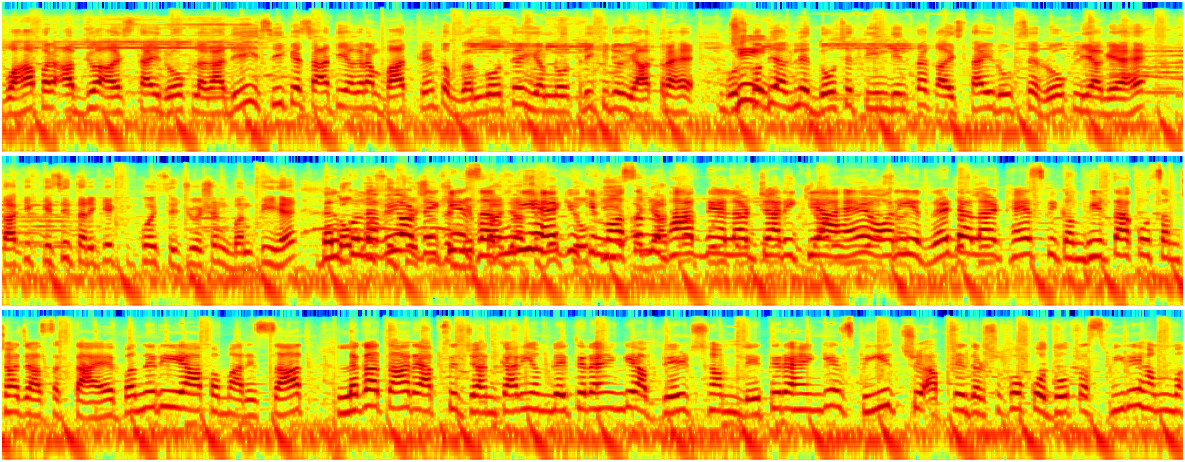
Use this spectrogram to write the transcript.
वहाँ पर अब जो अस्थायी रोक लगा दी इसी के साथ ही अगर हम बात करें तो गंगोत्री यमुनोत्री की जो यात्रा है उसको भी अगले दो से तीन दिन तक अस्थायी रूप से रोक लिया गया है ताकि किसी तरीके की कोई सिचुएशन बनती है। तो रवि और देखिए ज़रूरी है क्योंकि मौसम विभाग ने अलर्ट जारी किया है और ये रेड अलर्ट है। इसकी गंभीरता को समझा जा सकता है। बने रहिए आप हमारे साथ। लगातार आपसे जानकारी हम लेते रहेंगे अपडेट्स हम लेते रहेंगे। इस बीच अपने दर्शकों को दो तस्वीरें हम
